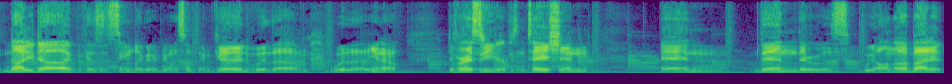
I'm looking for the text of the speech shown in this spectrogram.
Naughty Dog because it seemed like they were doing something good with um, with a you know diversity representation, and then there was we all know about it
